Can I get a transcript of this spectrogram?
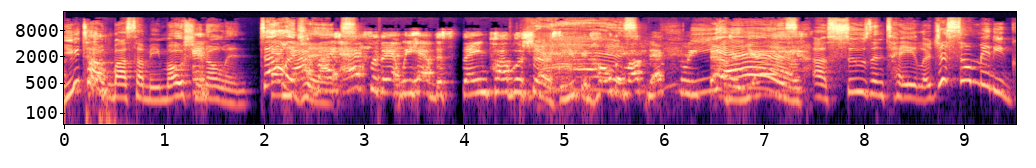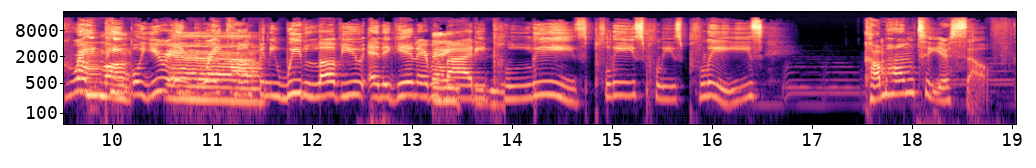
You talk about some emotional and, intelligence. And by accident, we have the same publisher, yes. so you can hold them up next to each yes. other. Yes, uh, Susan Taylor. Just so many great people. You're yeah. in great company. We love you. And again, everybody, please, please, please, please, come home to yourself.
